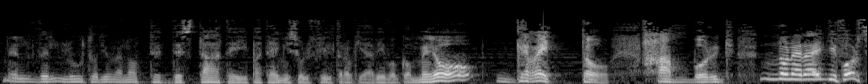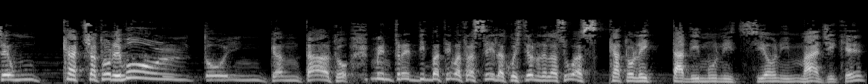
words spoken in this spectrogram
nel velluto di una notte d'estate, i patemi sul filtro che avevo con me, oh, Gretto, Hamburg, non era egli forse un cacciatore molto incantato, mentre dibatteva tra sé la questione della sua scatoletta di munizioni magiche?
